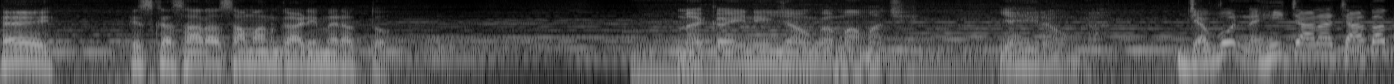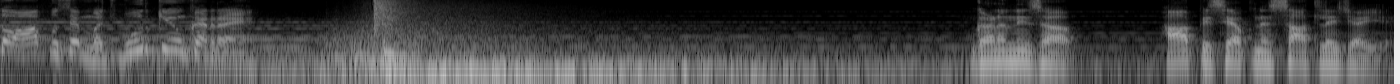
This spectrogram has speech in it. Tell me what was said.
हे इसका सारा सामान गाड़ी में रख दो। मैं कहीं नहीं जाऊँगा मामा जी। यहीं रहूँगा। जब वो नहीं जाना चाहता तो आप उसे मजबूर क्यों कर रहे हैं? गणनी साहब आप इसे अपने साथ ले जाइए।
